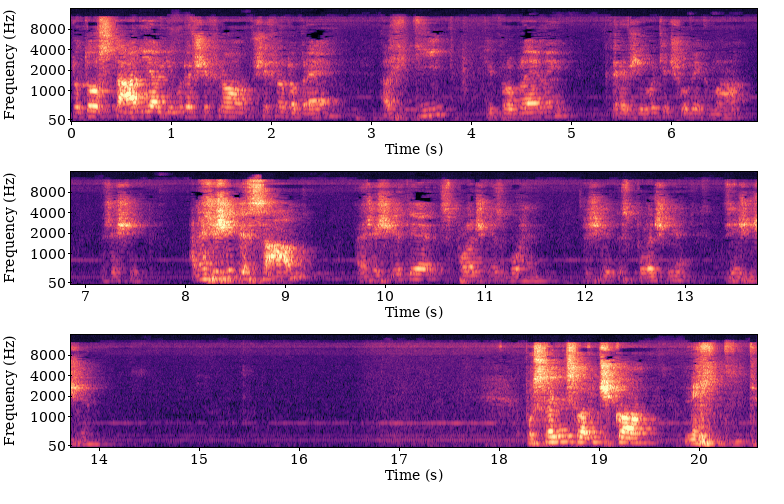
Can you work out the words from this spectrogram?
do toho stádia, kdy bude všechno, všechno dobré, ale chtít ty problémy, které v životě člověk má, řešit. A neřešit je sám, ale řešit je společně s Bohem. Řešit je společně s Ježíšem. Poslední slovíčko nechtít.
